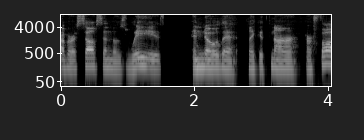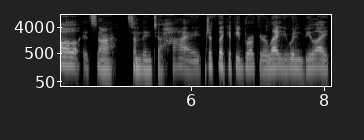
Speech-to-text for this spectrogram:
of ourselves in those ways and know that like it's not our fault. It's not something to hide. Just like if you broke your leg, you wouldn't be like,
